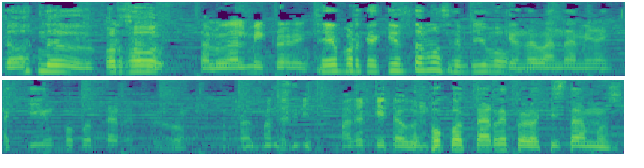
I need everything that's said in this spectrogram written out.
No, no, por favor. Saluda al micro, Eric. Sí, porque aquí estamos en vivo. ¿Qué onda, banda? Mira, aquí un poco tarde, pero... Más cerquita, más cerquita. Un poco tarde, pero aquí estamos.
